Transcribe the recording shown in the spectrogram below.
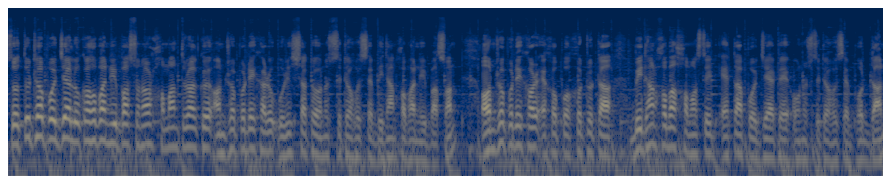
চতুৰ্থ পৰ্যায়ৰ লোকসভা নিৰ্বাচনৰ সমান্তৰালকৈ অন্ধ্ৰপ্ৰদেশ আৰু উৰিষ্যাতো অনুষ্ঠিত হৈছে বিধানসভা নিৰ্বাচন। অন্ধ্ৰপ্ৰদেশৰ এশ পঁয়সত্তৰটা বিধানসভা সমষ্টিত এটা পৰ্যায়তে অনুষ্ঠিত হৈছে ভোটদান।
